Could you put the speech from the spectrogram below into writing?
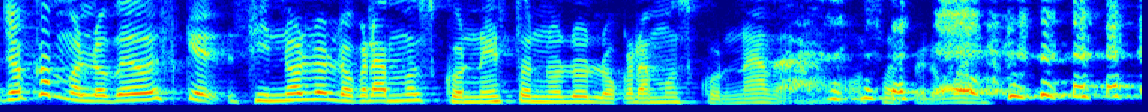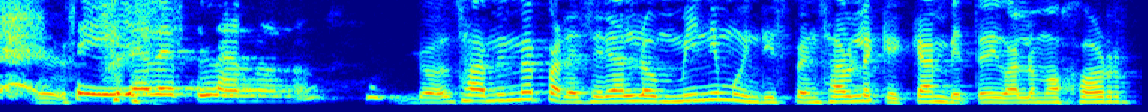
yo como lo veo es que si no lo logramos con esto, no lo logramos con nada, ¿no? O sea, pero bueno. sí, este, ya de plano, ¿no? O sea, a mí me parecería lo mínimo indispensable que cambie, te digo, a lo mejor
